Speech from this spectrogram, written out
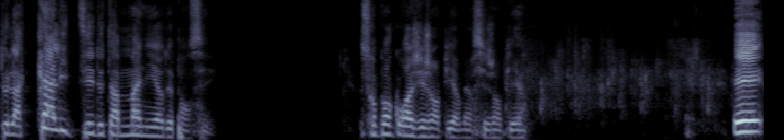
de la qualité de ta manière de penser. Est-ce qu'on peut encourager Jean-Pierre? Merci Jean-Pierre. Et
